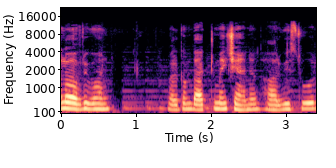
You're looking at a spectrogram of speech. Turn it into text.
Hello everyone, welcome back to my channel Harvey Store.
